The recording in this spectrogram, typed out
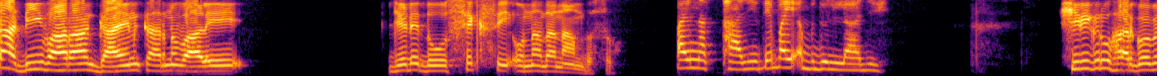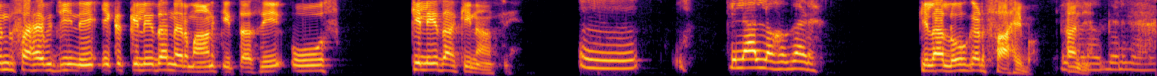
ਢਾਡੀ ਵਾਰਾਂ ਗਾਇਨ ਕਰਨ ਵਾਲੇ ਜਿਹੜੇ ਦੋ ਸਿੱਖ ਸੀ ਉਹਨਾਂ ਦਾ ਨਾਮ ਦੱਸੋ। ਭਾਈ ਨੱਥਾ ਜੀ ਤੇ ਭਾਈ ਅਬਦੁੱਲਾ ਜੀ। ਸ਼੍ਰੀ ਗੁਰੂ ਹਰਗੋਬਿੰਦ ਸਾਹਿਬ ਜੀ ਨੇ ਇੱਕ ਕਿਲੇ ਦਾ ਨਿਰਮਾਣ ਕੀਤਾ ਸੀ ਉਸ ਕਿਲੇ ਦਾ ਕੀ ਨਾਮ ਸੀ? ਕਿਲਾ ਲੋਹਗੜ ਕਿਲਾ ਲੋਹਗੜ ਸਾਹਿਬ ਹਾਂਜੀ। ਲੋਹਗੜ ਸਾਹਿਬ।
